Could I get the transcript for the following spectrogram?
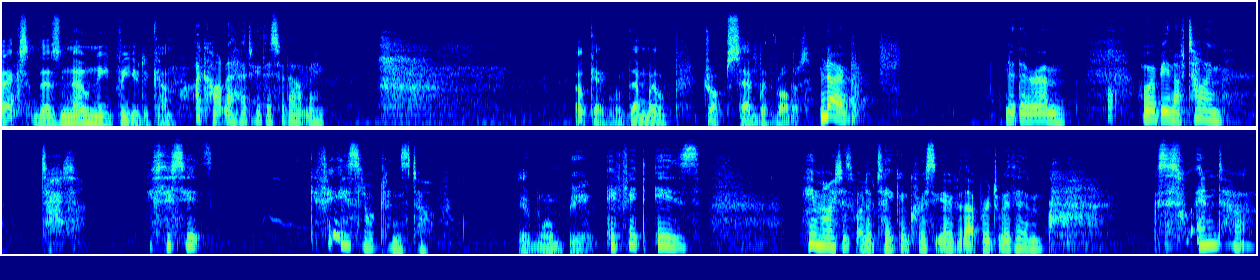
Bex, there's no need for you to come. I can't let her do this without me. Okay, well, then we'll drop Seb with Robert. No. No, there um won't be enough time. Dad, if this is if it is Lachlan stuff, It won't be. if it is, he might as well have taken Chrissy over that bridge with him. Because this will end her.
